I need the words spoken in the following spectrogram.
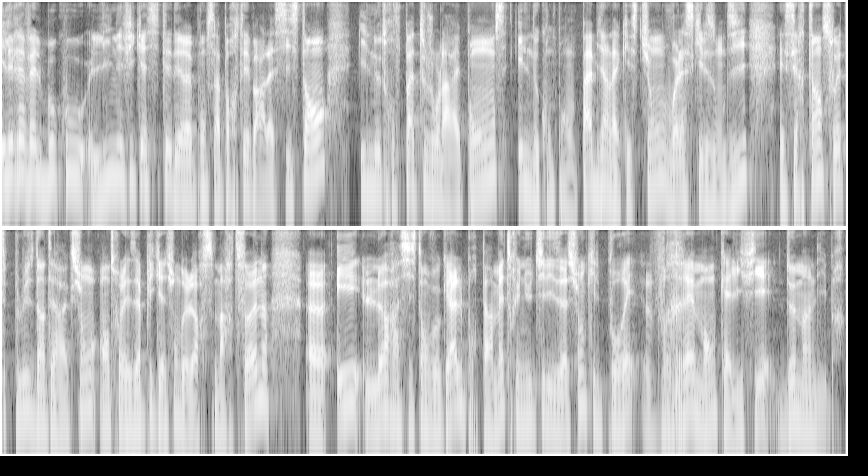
Il révèle beaucoup l'inefficacité des réponses apportées par l'assistant, il ne trouve pas toujours la réponse, il ne comprend pas bien la question, voilà ce qu'ils ont dit, et certains souhaitent plus d'interaction entre les applications de leur smartphone euh, et leur assistant vocal pour permettre une utilisation qu'ils pourraient vraiment qualifier de main libre.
